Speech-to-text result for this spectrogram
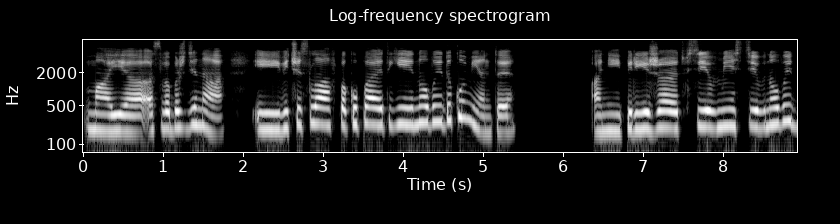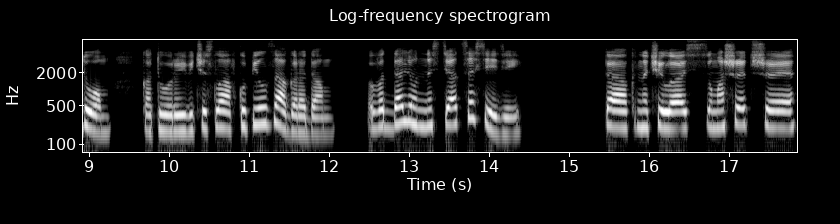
Майя освобождена, и Вячеслав покупает ей новые документы. Они переезжают все вместе в новый дом, который Вячеслав купил за городом, в отдаленности от соседей. Так началась сумасшедшая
